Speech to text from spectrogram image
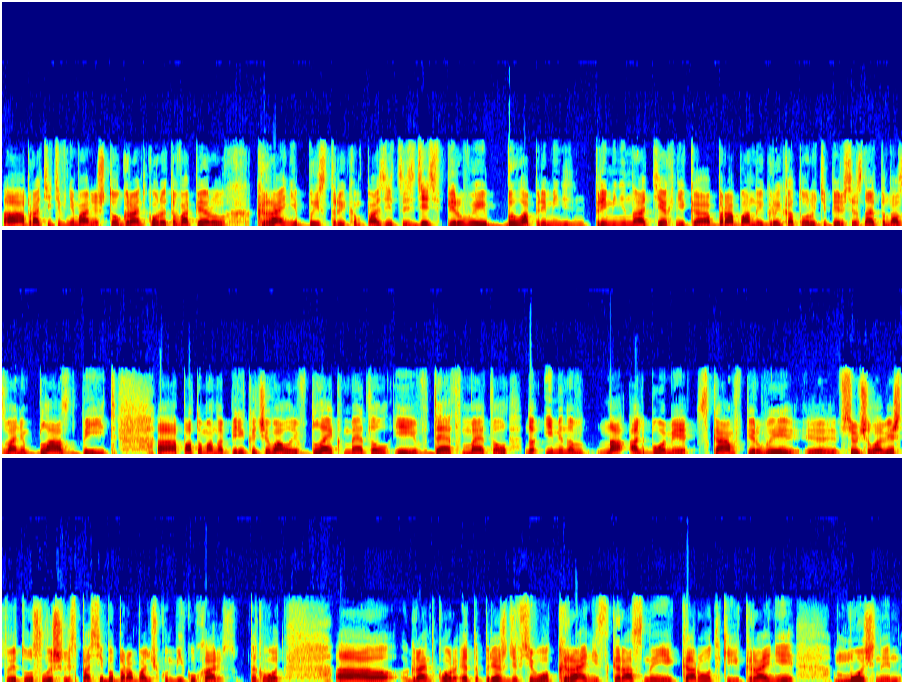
а, обратите внимание, что грандкор это, во-первых, крайне быстрые композиции. Здесь впервые была применена техника барабанной игры, которую теперь все знают под названием Blast Beat. А, потом она перекочевала и в Black Metal, и в Death Metal, но именно на альбоме Scam впервые э, все человечество это услышали. Спасибо барабанщику Мику Харрису. Так вот, э, грандкор это прежде всего крайне скоростные, короткие, крайне мощные,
